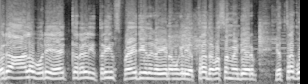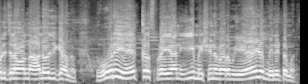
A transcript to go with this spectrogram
ഒരാൾ ഒരു ഏക്കറിൽ ഇത്രയും സ്പ്രേ ചെയ്ത് കഴിയണമെങ്കിൽ എത്ര ദിവസം വേണ്ടി വരും എത്ര കൂലി ചിലവാണെന്ന് ആലോചിക്കാവുന്നത് ഒരു ഏക്കർ സ്പ്രേ ചെയ്യാൻ ഈ മെഷീന് വെറും ഏഴ് മിനിറ്റ് മതി.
